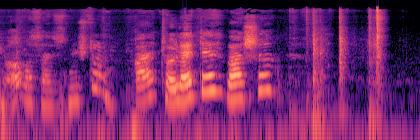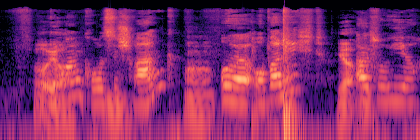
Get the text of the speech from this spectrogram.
Ja, was heißt nüchtern? Drei, Toilette, Wasche, Oh ja. ein großer Schrank, Aha. äh, Oberlicht. Ja. Also hier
